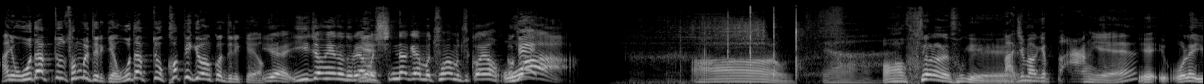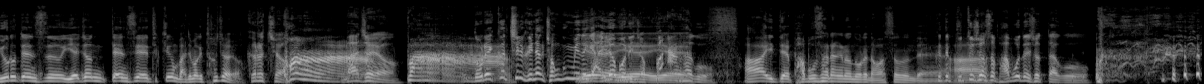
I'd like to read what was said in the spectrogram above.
아니 오답도 선물 드릴게요. 오답도 커피 교환권 드릴게요. 예, 이정혜는 노래 예. 한번 신나게 한번 춤 한번 출까요? 오케이. 와! 아, 야. 아, 후련하네, 속이. 마지막에 빵 예. 예, 원래 유로 댄스, 예전 댄스의 특징은 마지막에 터져요. 그렇죠. 빵! 맞아요. 빵! 노래 끝을 그냥 전 국민에게 예, 알려버리죠. 예, 빵 예. 하고. 아, 이때 바보사랑이라는 노래 나왔었는데. 그때 붙으셔서 바보 되셨다고.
